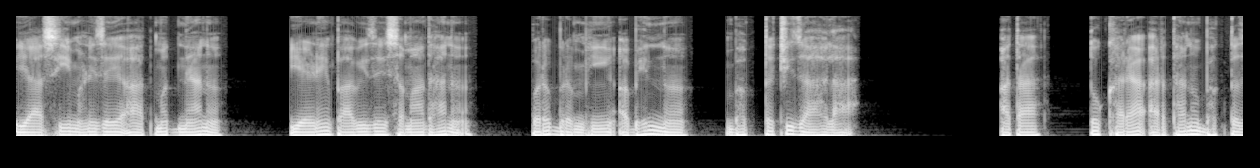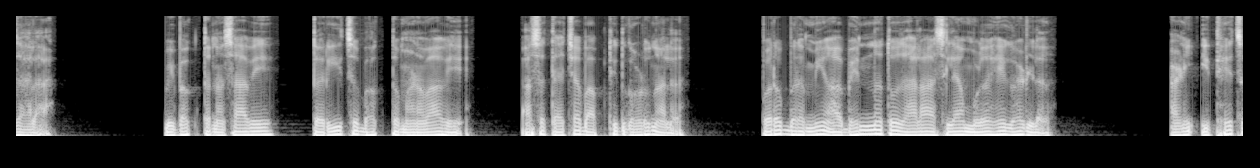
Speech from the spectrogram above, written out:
यासी म्हणजे आत्मज्ञान येणे पाविजे समाधान परब्रह्मी अभिन्न भक्तची जाहला. आता तो खऱ्या अर्थानं भक्त झाला. विभक्त नसावे तरीच भक्त म्हणवावे असं त्याच्या बाबतीत घडून आलं. परब्रह्मी अभिन्न तो झाला असल्यामुळं हे घडलं. आणि इथेच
